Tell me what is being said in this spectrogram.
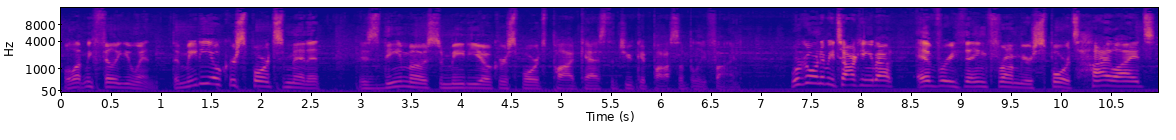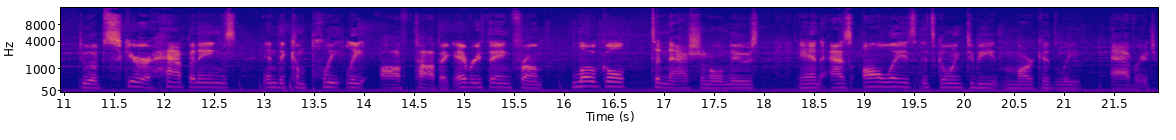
Well, let me fill you in. The Mediocre Sports Minute is the most mediocre sports podcast that you could possibly find. We're going to be talking about everything from your sports highlights to obscure happenings and the completely off topic. Everything from local to national news. And as always, it's going to be markedly average.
